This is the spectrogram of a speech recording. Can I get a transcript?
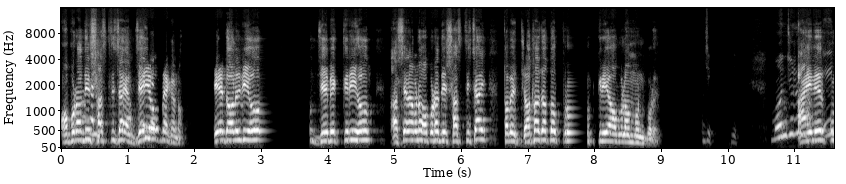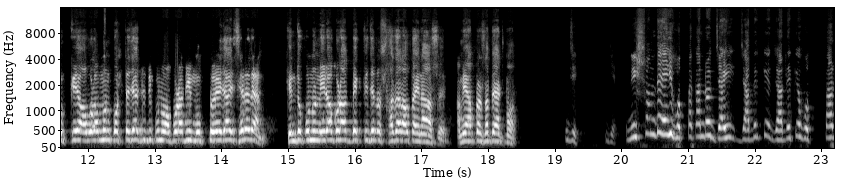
অপরাধীর শাস্তি চাই যেই হোক না কেন। যে দলেরই হোক যে ব্যক্তিরই হোক আসেন আমরা অপরাধীর শাস্তি চাই তবে যথাযথ প্রক্রিয়া অবলম্বন করে। আইনের প্রক্রিয়া অবলম্বন করতে যায় যদি কোনো অপরাধী মুক্ত হয়ে যায় ছেড়ে দেন। কিন্তু কোনো নিরপরাধ ব্যক্তি যেন সাজার আওতায় না আসে। আমি আপনার সাথে একমত। জি নিঃসন্দেহে এই হত্যাকাণ্ড যাই যাদেরকে যাদেরকে হত্যার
